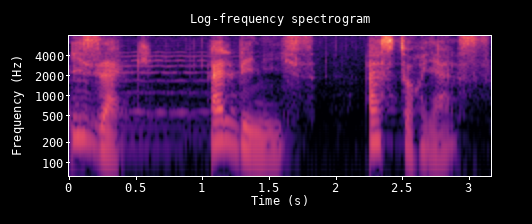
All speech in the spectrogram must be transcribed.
Isaac, Albéniz, Astorias.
